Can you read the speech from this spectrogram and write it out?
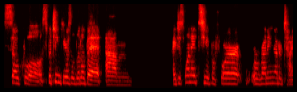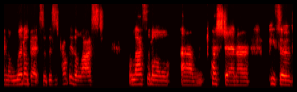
So cool. Switching gears a little bit. Um, I just wanted to, before we're running out of time a little bit, so this is probably the last, the last little um, question or piece of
